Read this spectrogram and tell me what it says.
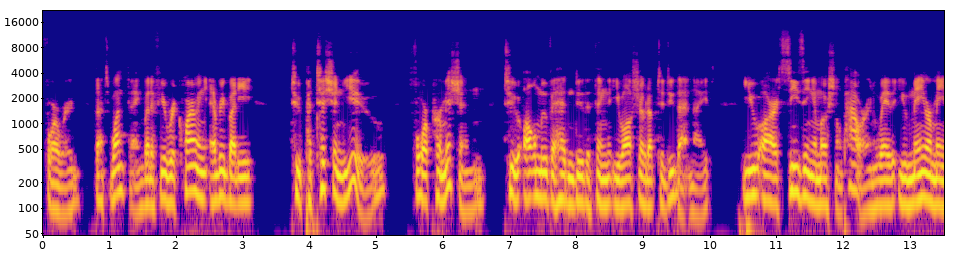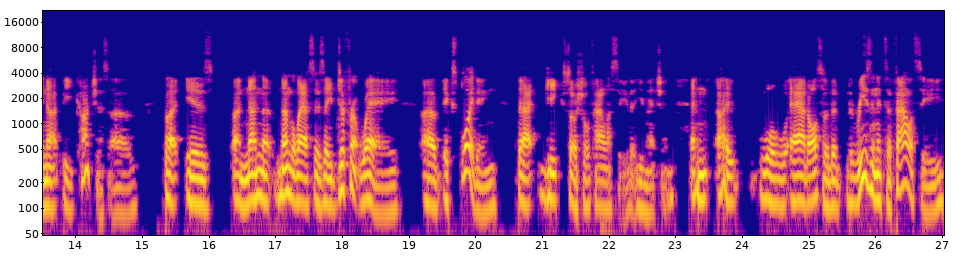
forward, that's one thing. But if you're requiring everybody to petition you for permission to all move ahead and do the thing that you all showed up to do that night, you are seizing emotional power in a way that you may or may not be conscious of, but is uh, none, nonetheless is a different way of exploiting that geek social fallacy that you mentioned. And I will add also that the reason it's a fallacy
